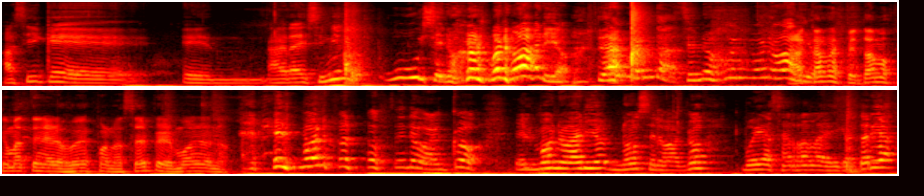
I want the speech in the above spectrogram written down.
Así que, en agradecimiento. ¡Uy! Se enojó el monoario. ¿Te das cuenta? Se enojó el monoario. Acá respetamos que maten a los bebés por nacer, pero el mono no. El mono no se lo bancó. El mono Ario no se lo bancó. Voy a cerrar la dedicatoria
